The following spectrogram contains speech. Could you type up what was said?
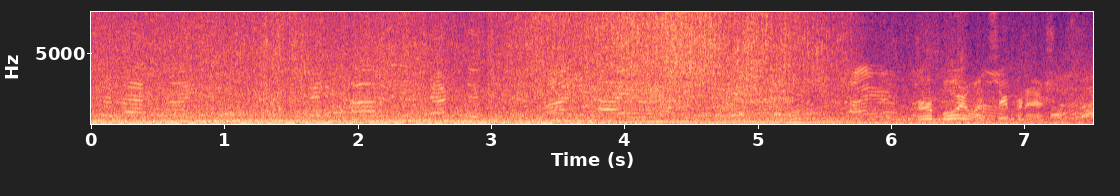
Said last night, he's gonna come and protect him. I'm tired. Tired. Her boy won Super Nationals. Oh,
